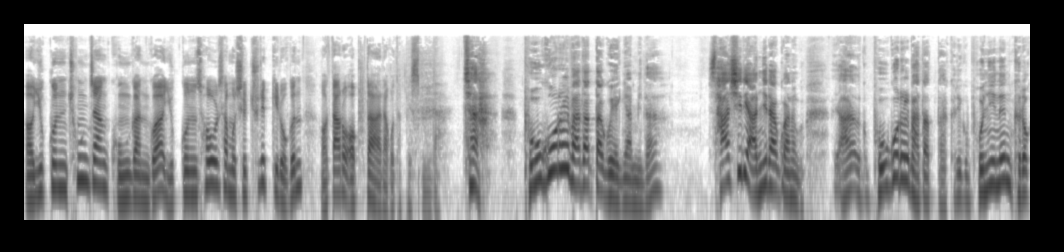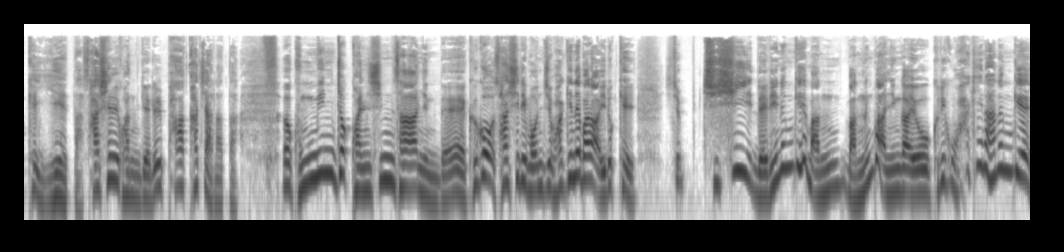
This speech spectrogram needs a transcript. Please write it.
어, 육군 총장 공간과 육군 서울 사무실 출입 기록은 어, 따로 없다라고 답했습니다. 자, 보고를 받았다고 얘기합니다. 사실이 아니라고 하는 거. 아, 그 보고를 받았다. 그리고 본인은 그렇게 이해했다. 사실 관계를 파악하지 않았다. 어, 국민적 관심 사안인데 그거 사실이 뭔지 확인해 봐라. 이렇게 지시 내리는 게 맞, 맞는 거 아닌가요? 그리고 확인하는 게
